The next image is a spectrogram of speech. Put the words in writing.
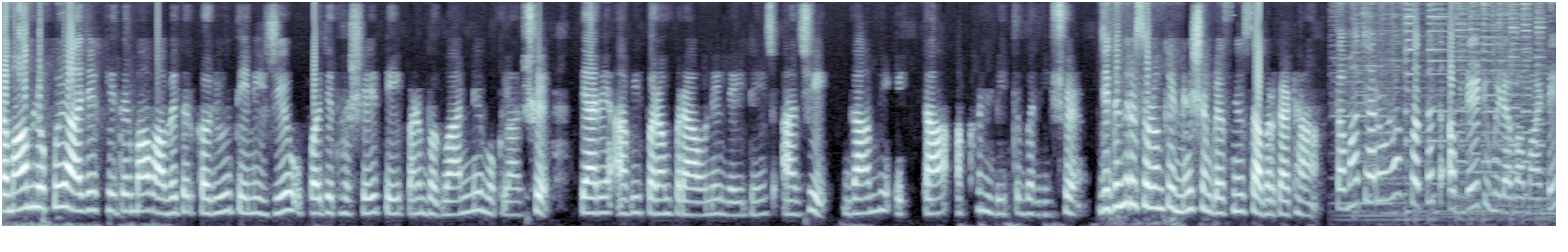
તમામ લોકોએ આજે ખેતરમાં વાવેતર કર્યું તેની જે ઉપજ થશે તે પણ ભગવાનને મોકલાશે. ત્યારે આવી પરંપરાઓને લઈને જ આજે ગામની એકતા અખંડિત બની છે. Jitendra Solanki nation plus news Sabarkantha. સમાચારોના સતત અપડેટ મેળવવા માટે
